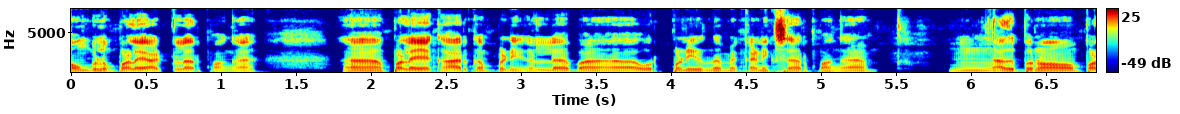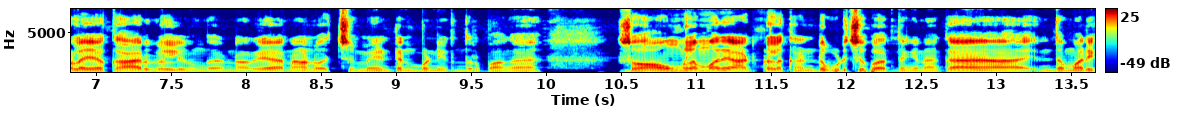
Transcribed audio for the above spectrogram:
அவங்களும் பழைய ஆட்களாக இருப்பாங்க. பழைய கார் கம்பெனிகளில் ஒர்க் பண்ணியிருந்த மெக்கானிக்ஸாக இருப்பாங்க. அதுக்கப்புறம் பழைய கார்கள் இவங்க நிறையா நாள் வச்சு மெயின்டைன் பண்ணியிருந்துருப்பாங்க. ஸோ அவங்கள மாதிரி ஆட்களை கண்டுபிடிச்சி பார்த்தீங்கன்னாக்கா இந்த மாதிரி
